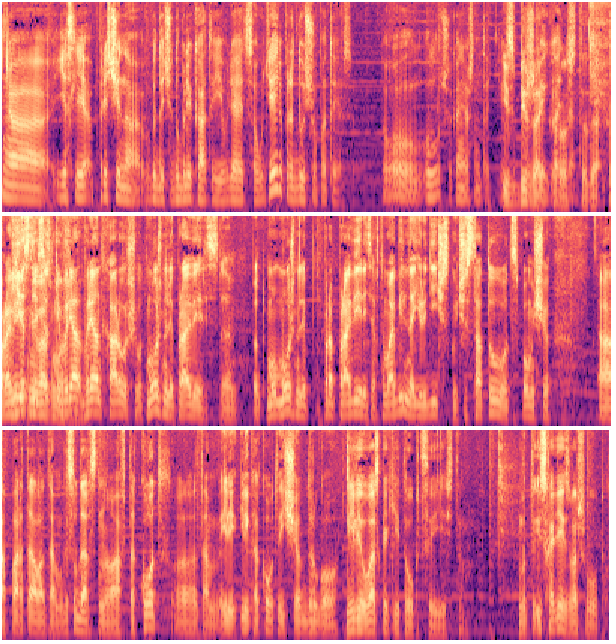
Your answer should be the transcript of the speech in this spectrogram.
э, если причина выдачи дубликата является утеря предыдущего ПТС, то лучше, конечно, таких Избежать избегать, да. просто, да. Проверить Если все-таки невозможно. вариант, вариант хороший, вот можно ли проверить, да? Вот мо- можно ли про- проверить автомобиль на юридическую чистоту вот с помощью а, портала там государственного автокод э, там или, или какого-то еще другого? Или у вас какие-то опции есть там? Вот исходя из вашего опыта.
